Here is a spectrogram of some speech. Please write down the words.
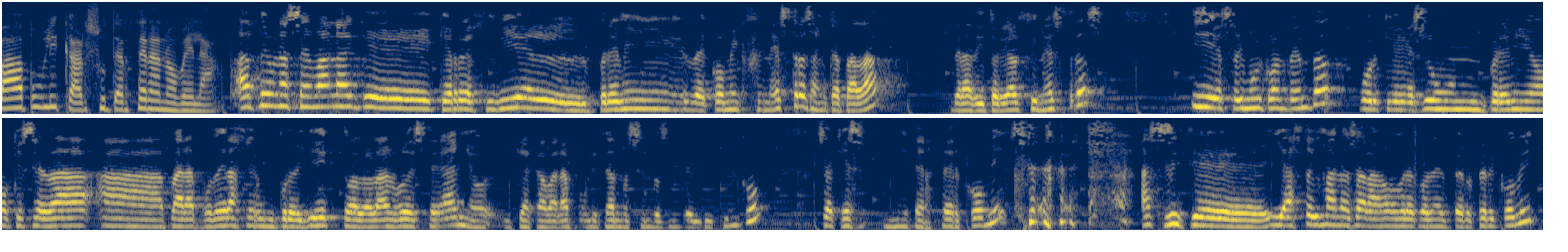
va a publicar su tercera novela. Hace una semana que, que recibí el premio de cómic Finestras en catalán, de la editorial Finestras, y estoy muy contenta porque es un premio que se da para poder hacer un proyecto a lo largo de este año y que acabará publicándose en 2025. O sea que es mi tercer cómic. Así que ya estoy manos a la obra con el tercer cómic,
